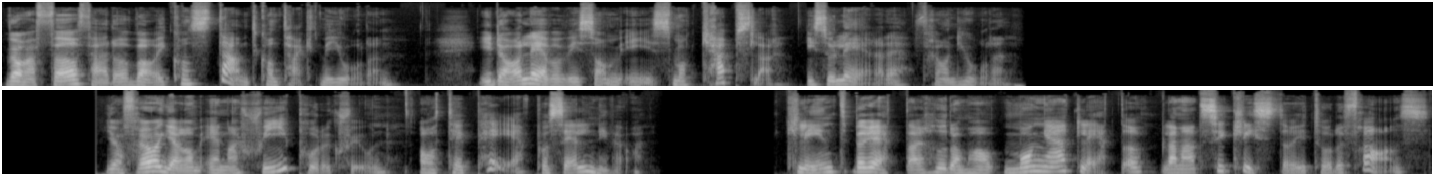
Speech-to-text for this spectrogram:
Våra förfäder var i konstant kontakt med jorden. Idag lever vi som i små kapslar, isolerade från jorden. Jag frågar om energiproduktion, ATP, på cellnivå. Klint berättar hur de har många atleter, bland annat cyklister i Tour de France.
